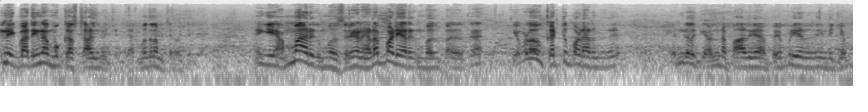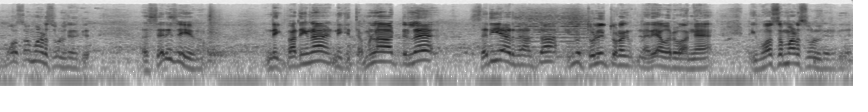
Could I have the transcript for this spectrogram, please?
இன்றைக்கி பார்த்தீங்கன்னா மு க. ஸ்டாலின் வச்சுருக்காரு முதலமைச்சர் வச்சுருக்காரு. இன்றைக்கி அம்மா இருக்கும்போது சரியான எடப்பாடியாக இருக்கும்போது பார்த்துருக்கேன் எவ்வளோ கட்டுப்பாடாக இருந்தது? பெண்களுக்கு என்ன பாதுகாப்பு எப்படி இருந்தது? இன்றைக்கி மோசமான சூழ்நிலை இருக்குது அதை சரி செய்யணும். இன்றைக்கி பார்த்தீங்கன்னா இன்றைக்கி தமிழ்நாட்டில் சரியாக இருந்தால் தான் இன்னும் தொழில் தொடங்கிறதுக்கு நிறையா வருவாங்க. இன்றைக்கி மோசமான சூழ்நிலை இருக்குது.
